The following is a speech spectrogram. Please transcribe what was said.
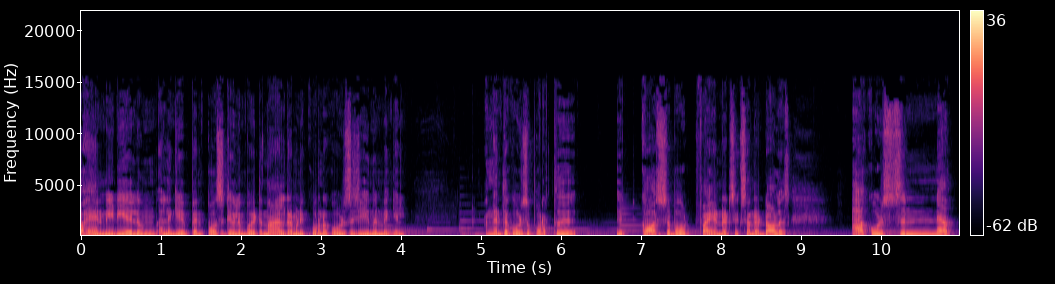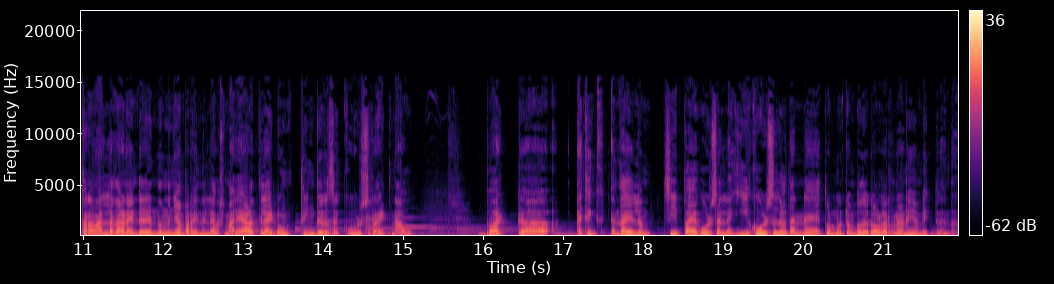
പയൻ മീഡിയയിലും അല്ലെങ്കിൽ പെൻ പോസിറ്റീവിലും പോയിട്ട് നാലര മണിക്കൂറിന്റെ കോഴ്സ് ചെയ്യുന്നുണ്ടെങ്കിൽ അങ്ങനത്തെ കോഴ്സ് പുറത്ത് it cost about five hundred six hundred dollars ആ കോഴ്സിന് അത്ര നല്ലതാണ് എന്റെ എന്നൊന്നും ഞാൻ പറയുന്നില്ല. പക്ഷെ മലയാളത്തിൽ I don't think there is a course right now but I think എന്തായാലും ചീപ്പായ കോഴ്സല്ല. ഈ കോഴ്സുകൾ തന്നെ തൊണ്ണൂറ്റൊമ്പത് ഡോളറിനാണ് ഞാൻ വിറ്റിരുന്നത്.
